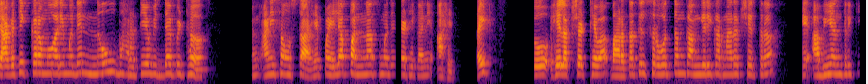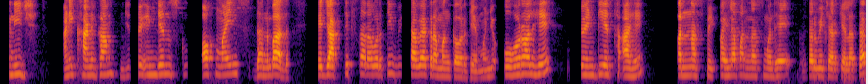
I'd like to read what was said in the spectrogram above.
जागतिक क्रमवारीमध्ये नऊ भारतीय विद्यापीठ आणि संस्था हे पहिल्या पन्नासमध्ये त्या ठिकाणी आहेत. राईट तो हे लक्षात ठेवा. भारतातील सर्वोत्तम कामगिरी करणारं क्षेत्र हे अभियांत्रिकी खनिज आणि खाणकाम जिथे Indian school of mines Dhanbad हे जागतिक स्तरावरती विसाव्या क्रमांकावरती आहे. म्हणजे ओव्हरऑल हे ट्वेंटी आहे. पन्नास पैकी पहिल्या पन्नासमध्ये जर विचार केला तर.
